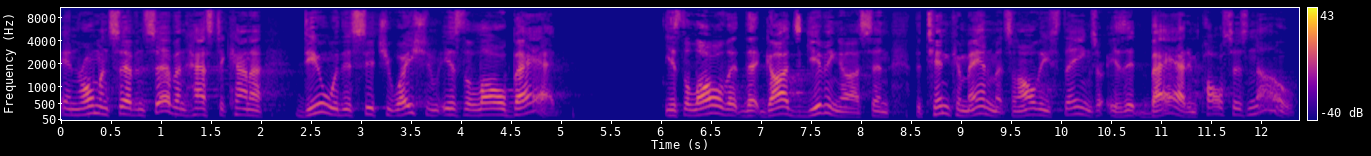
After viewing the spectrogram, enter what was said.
in Romans 7 7 has to kind of deal with this situation. Is the law bad? Is the law that, that God's giving us and the Ten Commandments and all these things, is it bad? And Paul says, no.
